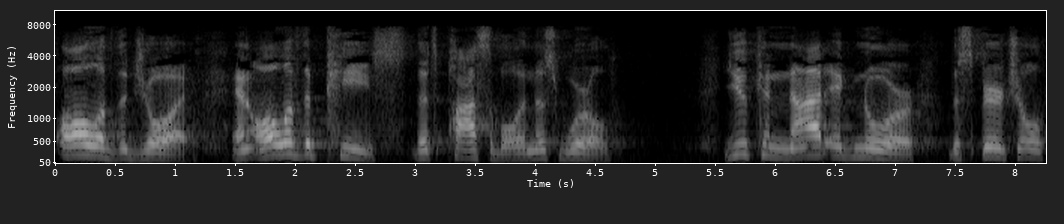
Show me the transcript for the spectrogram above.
all of the joy and all of the peace that's possible in this world, you cannot ignore the spiritual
